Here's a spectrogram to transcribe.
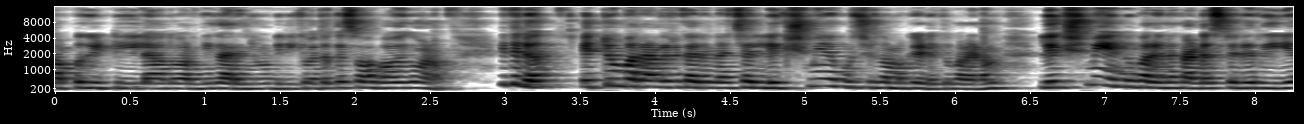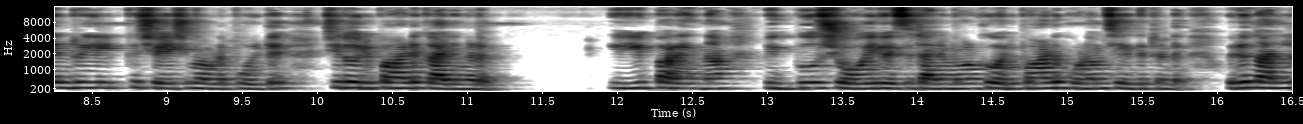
കപ്പ് കിട്ടിയില്ല എന്ന് പറഞ്ഞ് കരഞ്ഞുകൊണ്ടിരിക്കും. അതൊക്കെ സ്വാഭാവികമാണ്. ഇതിൽ ഏറ്റവും പറയാനുള്ള ഒരു കാര്യം എന്താ വെച്ചാൽ ലക്ഷ്മിയെ കുറിച്ച് നമുക്ക് എടുത്തു പറയണം. ലക്ഷ്മി എന്ന് പറയുന്ന കണ്ടസ്റ്റന്റ് റീ എൻട്രിക്ക് ശേഷം അവിടെ പോയിട്ട് ചെയ്ത ഒരുപാട് കാര്യങ്ങൾ ഈ പറയുന്ന ബിഗ് ബോസ് ഷോയിൽ വെച്ചിട്ട് അനുമോൾക്ക് ഒരുപാട് ഗുണം ചെയ്തിട്ടുണ്ട്. ഒരു നല്ല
